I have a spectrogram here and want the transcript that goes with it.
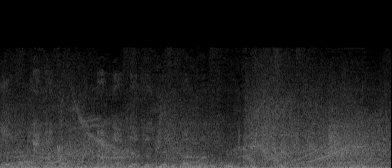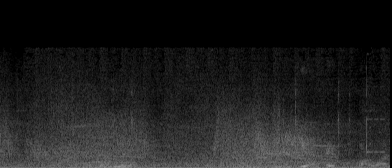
problem. everyone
